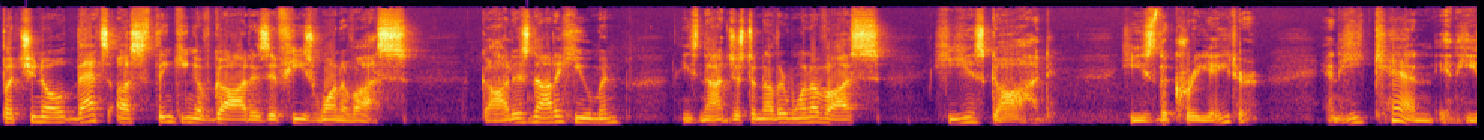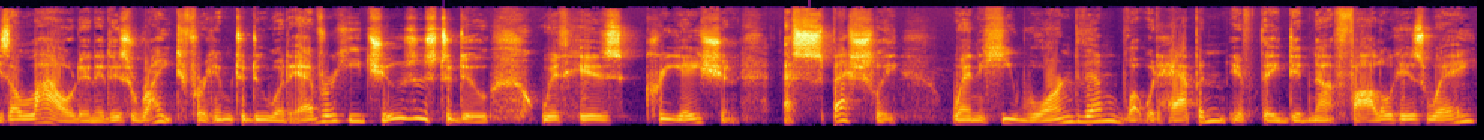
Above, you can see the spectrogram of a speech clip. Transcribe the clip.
But you know, that's us thinking of God as if He's one of us. God is not a human, He's not just another one of us. He is God, He's the Creator. And he can, and he's allowed, and it is right for him to do whatever he chooses to do with his creation, especially when he warned them what would happen if they did not follow his way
